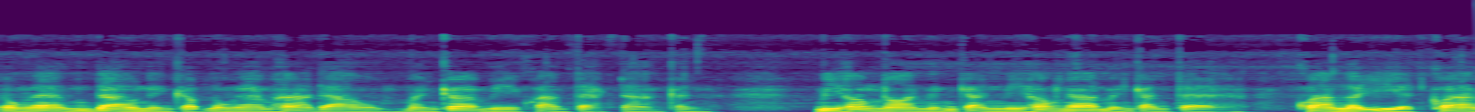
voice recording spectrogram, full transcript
โรงแรมดาวหนึ่งกับโรงแรมห้าดาว มันก็มีความแตกต่างกัน มีห้องนอนเหมือนกัน มีห้องน้ำเหมือนกันแต่ความละเอียดความ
